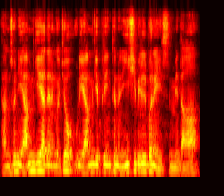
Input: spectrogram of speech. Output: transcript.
단순히 암기해야 되는 거죠. 우리 암기 프린트는 21번에 있습니다.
